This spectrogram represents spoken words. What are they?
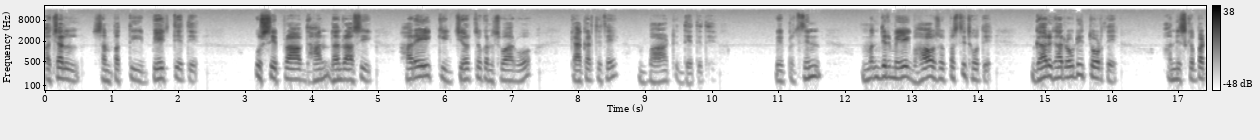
अचल संपत्ति बेचते थे। उससे प्राप्त धन, धनराशि हर एक की जरूरतों के अनुसार वो क्या करते थे? बांट देते थे। वे प्रतिदिन मंदिर में एक भाव से उपस्थित होते। घर घर रोटी तोड़ते। और निष्कपट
